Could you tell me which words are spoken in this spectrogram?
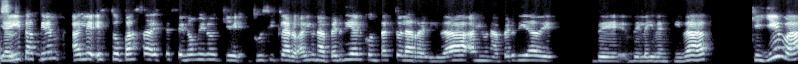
y ahí también, Ale, esto pasa, este fenómeno que tú decís, claro, hay una pérdida del contacto de la realidad, hay una pérdida de, la identidad que lleva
